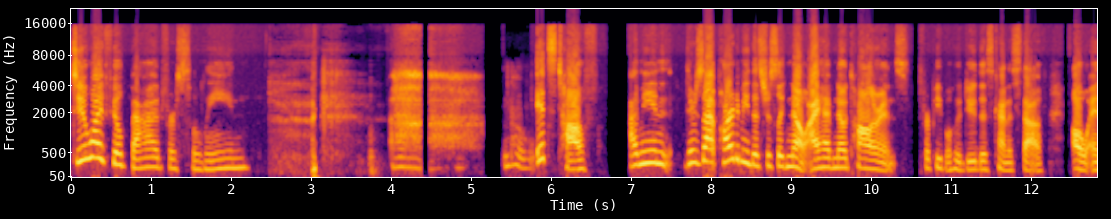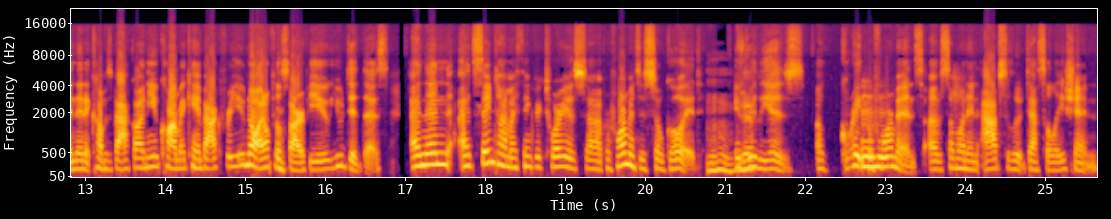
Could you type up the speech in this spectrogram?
Do I feel bad for Salene? No. It's tough. I mean, there's that part of me that's just like, no, I have no tolerance for people who do this kind of stuff. Oh, and then it comes back on you. Karma came back for you. No, I don't feel sorry for you. You did this. And then at the same time, I think Victoria's uh, performance is so good. Mhm, It yeah. really is a great Mhm. performance of someone in absolute desolation.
